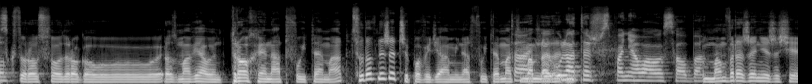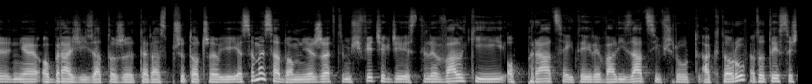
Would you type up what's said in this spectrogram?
z którą swoją drogą rozmawiałem trochę na twój temat. Cudowne rzeczy powiedziała mi na twój temat. Tak, i mam Ula też wspaniała osoba. Mam wrażenie, że się nie obrazi za to, że teraz przytoczę jej SMS-a do mnie, że w tym świecie, gdzie jest tyle walki o pracę i tej rywalizacji wśród aktorów, no to ty jesteś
